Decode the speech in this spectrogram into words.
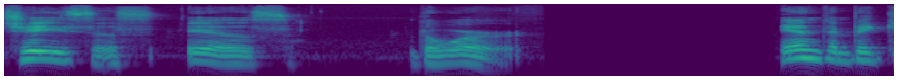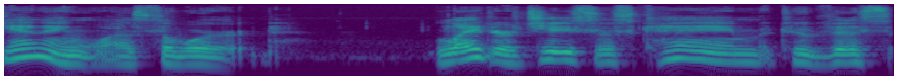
Jesus is the Word. In the beginning was the Word. Later, Jesus came to this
